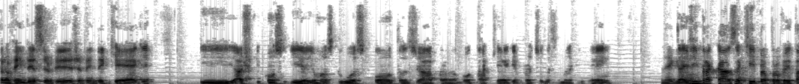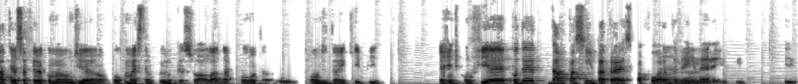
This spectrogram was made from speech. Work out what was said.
para vender cerveja, vender keg. E acho que consegui aí umas duas contas já para botar keg a partir da semana que vem. Legal. Daí vim para casa aqui para aproveitar terça-feira, como é um dia um pouco mais tranquilo, o pessoal lá da conta, onde está a equipe que a gente confia, é poder dar um passinho para trás, para fora uhum. também, né? E, e,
